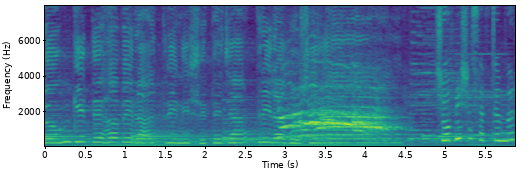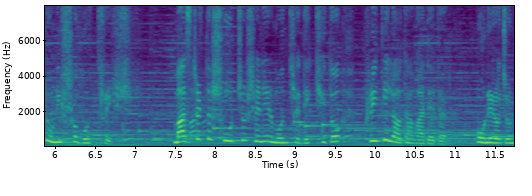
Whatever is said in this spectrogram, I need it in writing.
লঙ্গিতে হবে রাত্রি নিশীতে যাত্রীরা হুঁশিয়ার চব্বিশে সেপ্টেম্বর উনিশশো বত্রিশ। মাস্টার দ্য সূর্য সেনের মন্ত্রে দীক্ষিত প্রীতিলতা ওয়াদেদার পনেরো জন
